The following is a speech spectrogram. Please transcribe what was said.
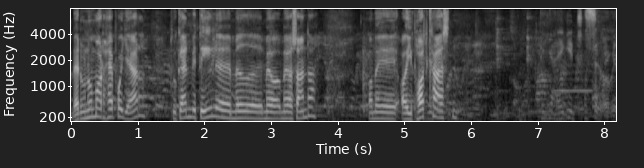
hvad du nu måtte have på hjertet, du gerne vil dele øh, med, med, med os andre, og, med, og i podcasten. det er jeg ikke interesseret i.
